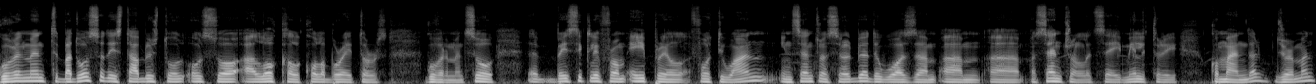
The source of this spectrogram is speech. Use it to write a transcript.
government, but also they established also a local collaborators government. So uh, basically, from April 41 in central Serbia, there was um, um, uh, a central, let's say, military commander, German,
